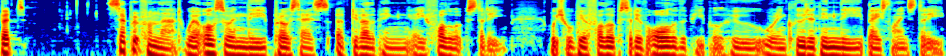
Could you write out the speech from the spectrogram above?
But separate from that, we're also in the process of developing a follow-up study which will be a follow-up study of all of the people who were included in the baseline study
